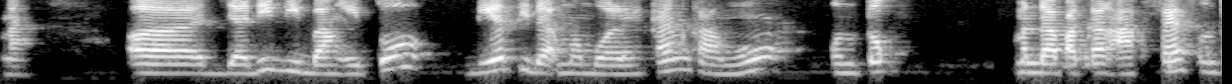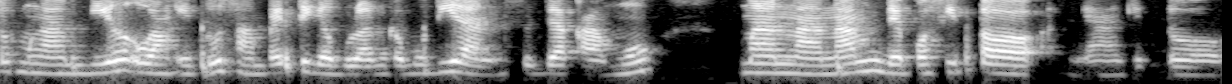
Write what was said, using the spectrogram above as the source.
Nah, eh, jadi di bank itu dia tidak membolehkan kamu untuk mendapatkan akses untuk mengambil uang itu sampai tiga bulan kemudian sejak kamu menanam deposito, ya gitu.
